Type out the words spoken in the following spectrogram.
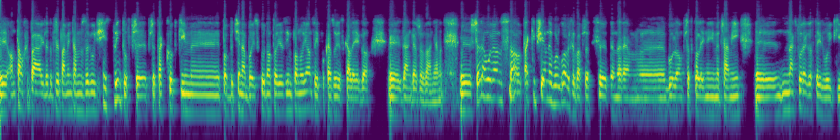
Y, on tam chyba, ile dobrze pamiętam, zrobił 10 sprintów przy, przy tak krótkim y, pobycie na boisku, no to jest imponujące i pokazuje skalę jego zaangażowania. Szczerze mówiąc, no taki przyjemny ból głowy chyba przed tenerem Gulą, przed kolejnymi meczami, na którego z tej dwójki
